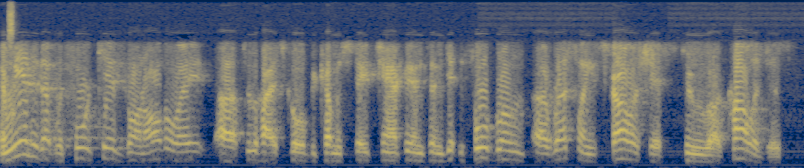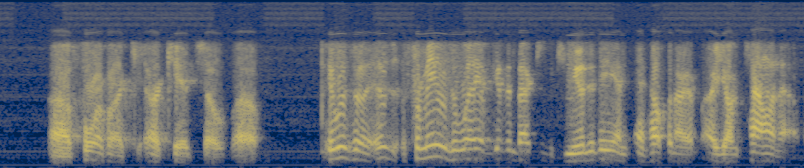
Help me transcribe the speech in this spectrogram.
And we ended up with four kids going all the way uh, through high school, becoming state champions, and getting full-blown uh, wrestling scholarships to uh, colleges. Uh, four of our our kids. So uh, it was a it was for me it was a way of giving back to the community and, and helping our, our young talent out.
